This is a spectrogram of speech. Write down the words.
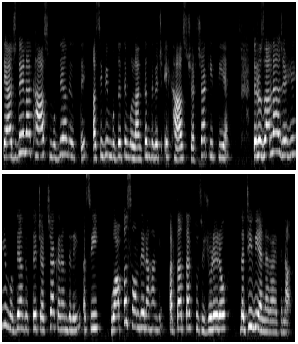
ਤੇ ਅੱਜ ਦੇ ਇਹਨਾਂ ਖਾਸ ਮੁੱਦਿਆਂ ਦੇ ਉੱਤੇ ਅਸੀਂ ਵੀ ਮੁੱਦੇ ਤੇ ਮੁਲਾਂਕਣ ਦੇ ਵਿੱਚ ਇੱਕ ਖਾਸ ਚਰਚਾ ਕੀਤੀ ਹੈ। ਤੇ ਰੋਜ਼ਾਨਾ ਅਜਿਹੇ ਹੀ ਮੁੱਦਿਆਂ ਦੇ ਉੱਤੇ ਚਰਚਾ ਕਰਨ ਦੇ ਲਈ ਅਸੀਂ ਵਾਪਸ ਆਉਂਦੇ ਰਹਾਂਗੇ। ਪਰ ਤਦ ਤੱਕ ਤੁਸੀਂ ਜੁੜੇ ਰਹੋ। ਦ ਟੀਵੀ ਐਨਆਰਆਈ ਦੇ ਨਾਲ।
